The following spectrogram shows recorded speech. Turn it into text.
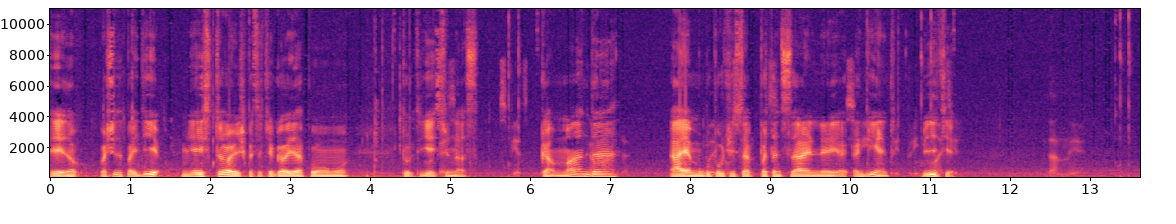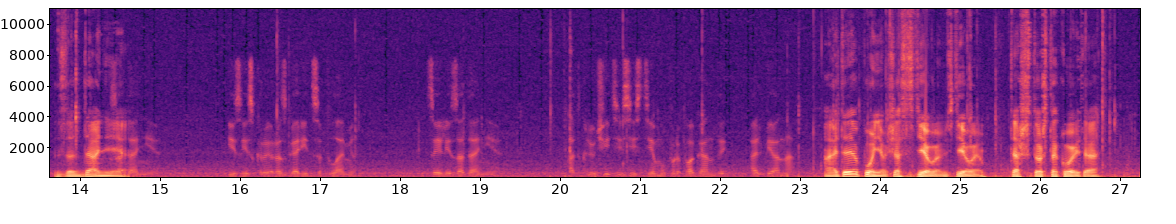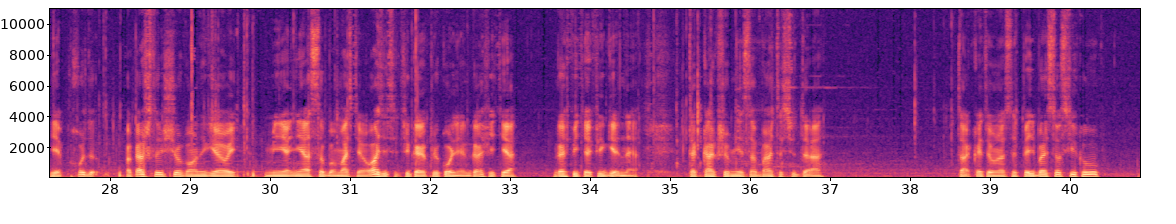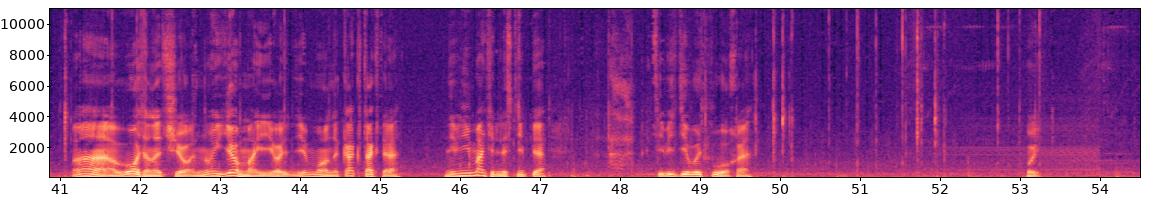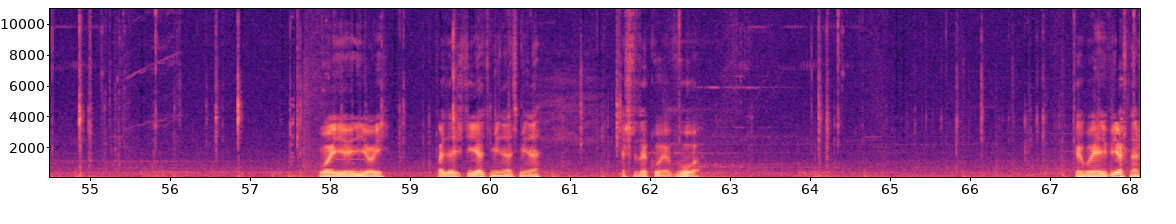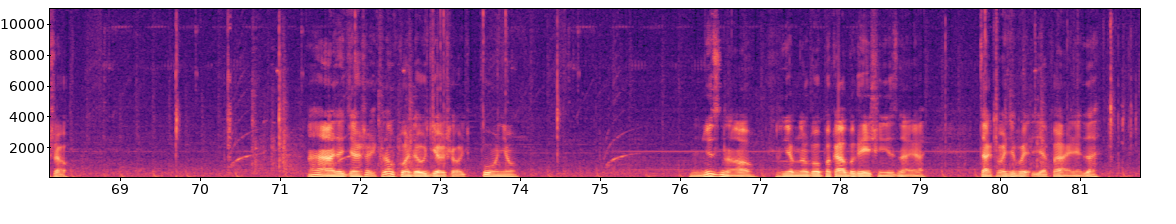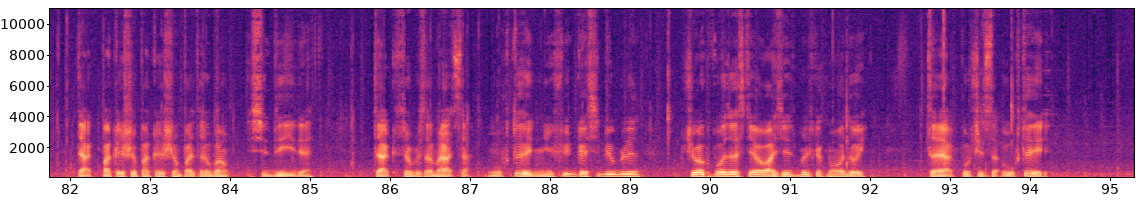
Эй, ну, вообще-то, по идее, у меня есть троечка, кстати говоря, по-моему, тут есть у нас команда. А, я могу получиться потенциальный агент. Видите? Данные. Задание. Задание. Из искры разгорится пламя. Цели задания. Отключите систему пропаганды, Альбиона. А, это я понял. Сейчас сделаем, сделаем. Да что ж такое-то, а? Я, походу, пока что еще главный герой меня не особо мастер лазить, а такая прикольная граффити, а? Граффити офигенная. Так как же мне собраться сюда? Так, это у нас опять бойцовский клуб. А, вот оно что. Ну ё-моё, Димон, ну как так-то, а? Невнимательность тебя тебе делает плохо, а? Ой. Ой-ой-ой. Подожди, отмена, отмена. А что такое? Во. Как бы я вверх нажал. А, надо держать. Кнопку надо удерживать. Понял. Не знал. Я много пока об игре еще не знаю. А? Так, вроде бы я правильно, да? Так, по крыше, по крышам, по трубам сюда, да? Так, чтобы забраться. Ух ты, нифига себе, блин. Чувак в возрасте лазит, блин, как молодой. Так, получится... Ух ты.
